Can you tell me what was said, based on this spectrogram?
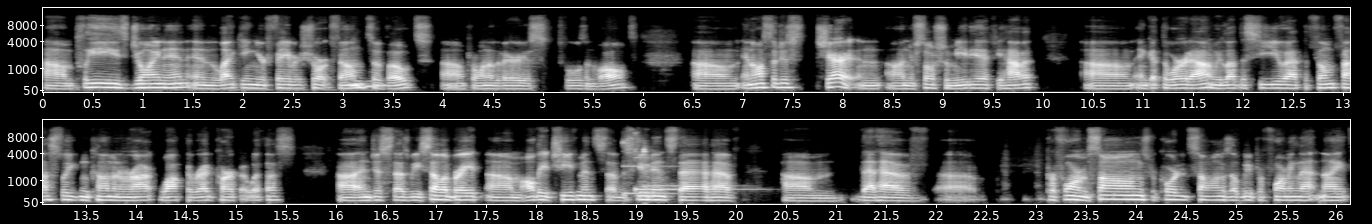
Um, please join in in liking your favorite short film to vote uh, for one of the various schools involved. Um, and also just share it and on your social media if you have it um, and get the word out. And we'd love to see you at the film festival. You can come and rock, walk the red carpet with us. Uh, and just as we celebrate um, all the achievements of the students that have um, that have uh, performed songs, recorded songs, they'll be performing that night.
